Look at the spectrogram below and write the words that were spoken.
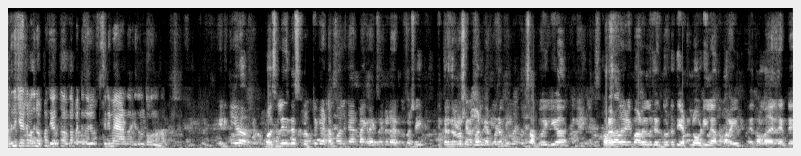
അതിനുശേഷം അതിനൊപ്പം ചേർത്ത് നിർത്താൻ പറ്റുന്ന ഒരു സിനിമയാണ് ഇതെന്ന് തോന്നുന്നത് എനിക്ക് പേഴ്സണലി ഇതിന്റെ സ്ക്രിപ്റ്റ് കേട്ടപ്പോൾ ഞാൻ ഭയങ്കര എക്സൈറ്റഡ് ആയിരുന്നു. പക്ഷെ ഇത്തരത്തിലുള്ള സിനിമകൾക്ക് എപ്പോഴും സംഭവിക്കുക കുറെ നാൾ കഴിയുമ്പോൾ ആളുകൾ എന്തുകൊണ്ട് തിയേറ്ററിൽ ഓടിയില്ല എന്ന് പറയും എന്നുള്ളതായിരുന്നു എന്റെ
